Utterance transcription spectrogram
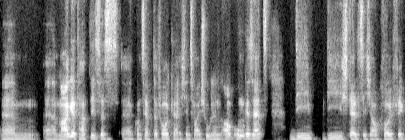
ähm, äh, Margit hat dieses äh, Konzept erfolgreich in zwei Schulen auch umgesetzt. Die, die stellt sich auch häufig,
